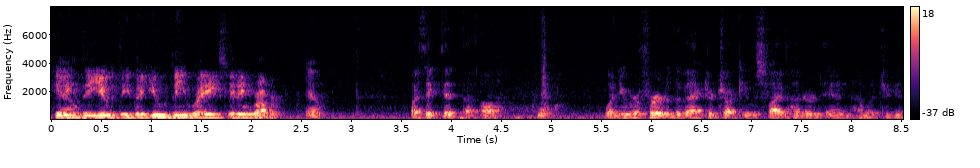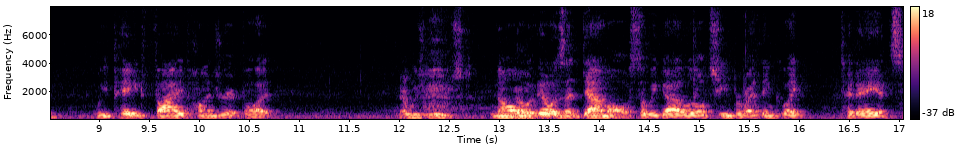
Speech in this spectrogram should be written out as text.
hitting the U, the, the UV rays hitting rubber. Yeah. I think that, uh, uh, when you refer to the Vactor truck, it was five hundred and how much again? we paid five hundred, but That was used. no, No. it was a demo, so we got a little cheaper, I think like today it's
